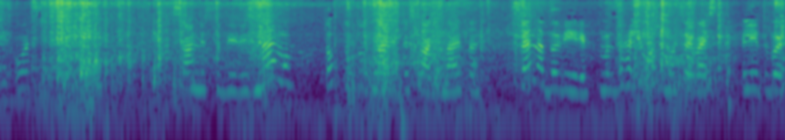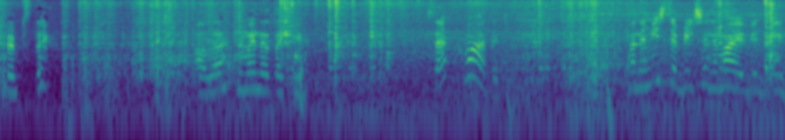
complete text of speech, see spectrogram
І ось самі собі візьмемо. Тобто тут навіть ось так, знаєте, все на довірі. Ми взагалі можемо цей весь лід вигребсти. Але ми не такі. Все, хватить. У мене місця більше немає в відрі.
